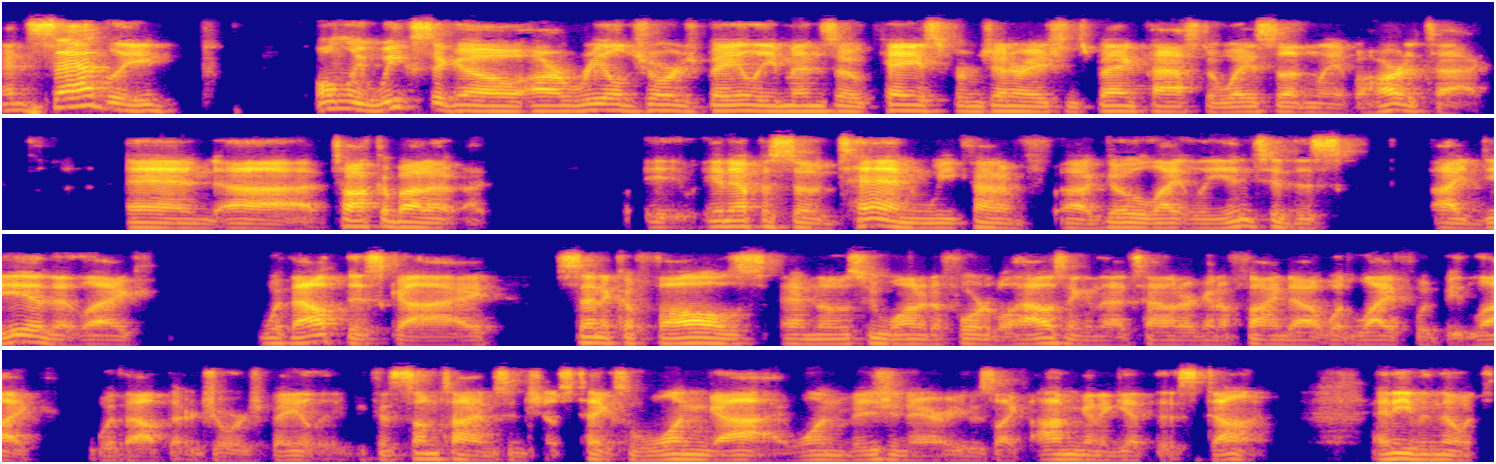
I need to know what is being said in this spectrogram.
and sadly only weeks ago, our real George Bailey Menzo Case from Generations Bank passed away suddenly of a heart attack. And uh, talk about a, in episode 10, we kind of uh, go lightly into this idea that, like, without this guy, Seneca Falls and those who wanted affordable housing in that town are going to find out what life would be like without their George Bailey. Because sometimes it just takes one guy, one visionary who's like, I'm going to get this done. And even though it's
